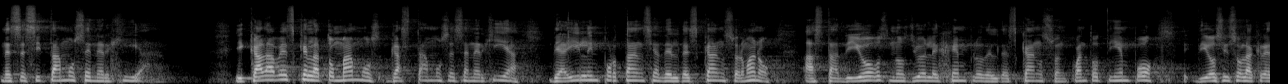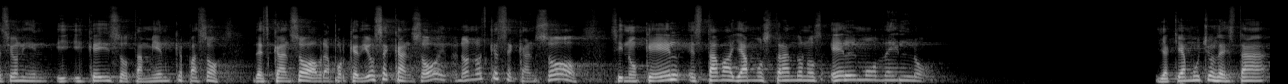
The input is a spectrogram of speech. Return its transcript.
necesitamos energía. Y cada vez que la tomamos, gastamos esa energía. De ahí la importancia del descanso, hermano. Hasta Dios nos dio el ejemplo del descanso. ¿En cuánto tiempo Dios hizo la creación y, qué hizo? También, ¿qué pasó? Descansó. Ahora, porque Dios se cansó. No, no es que se cansó, sino que Él estaba ya mostrándonos el modelo. Y aquí a muchos les está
